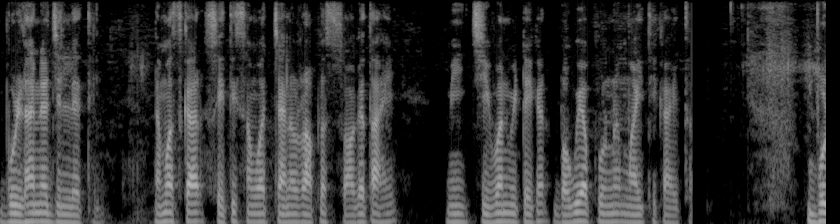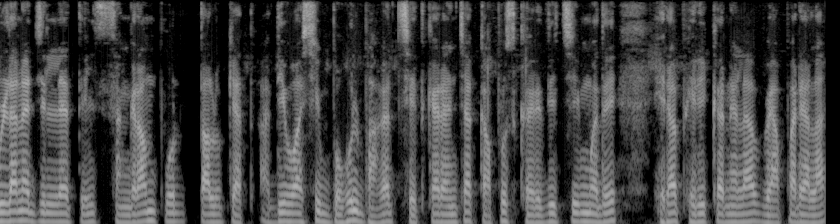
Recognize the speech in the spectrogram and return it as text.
बुलढाणा जिल्ह्यातील. नमस्कार. शेती संवाद चॅनलवर आपलं स्वागत आहे. मी जीवन विटेकर. बघूया पूर्ण माहिती काय तर. बुलढाणा जिल्ह्यातील संग्रामपूर तालुक्यात आदिवासी बहुल भागात शेतकऱ्यांच्या कापूस खरेदीची मध्ये हेराफेरी करण्याला व्यापाऱ्याला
